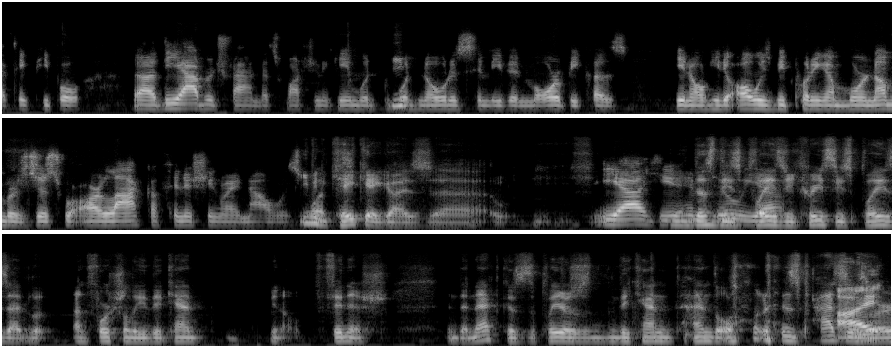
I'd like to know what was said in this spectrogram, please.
I think people, uh, the average fan that's watching the game would He- would notice him even more because you know he'd always be putting up more numbers. Just for our lack of finishing right now is even KK guys, uh, Yeah, he, he does too, these plays, yeah. he creates these plays that unfortunately they can't, you know, finish in the net because the players they can't handle his passes I- or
